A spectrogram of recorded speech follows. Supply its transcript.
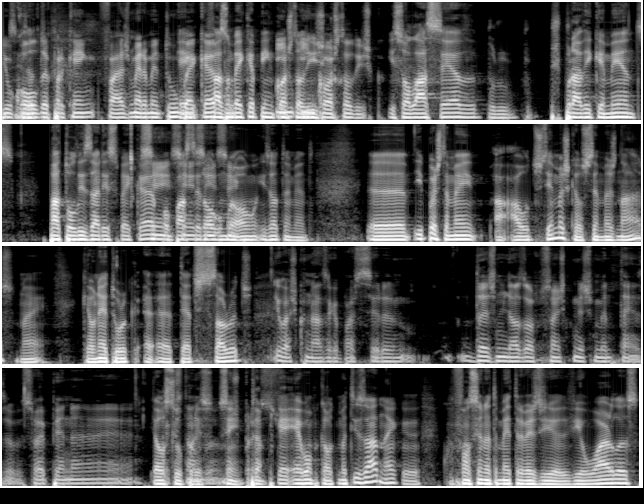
e o, cold é para quem faz meramente um é, backup. Faz um backup e encosta, e, ao, encosta disco. ao disco. E só lá cede por, por, esporadicamente para atualizar esse backup sim, ou para sim, ter alguma. Algum, exatamente. Uh, e depois também há, há, outros sistemas, que é os sistemas NAS, não é? que é o Network Attached Storage. Eu acho que o NAS é capaz de ser eh, das melhores opções que neste momento tens. Só é pena. É, é o seu preço. Do, Sim, portanto, é, é bom porque é automatizado, né? que, que funciona também através de via wireless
